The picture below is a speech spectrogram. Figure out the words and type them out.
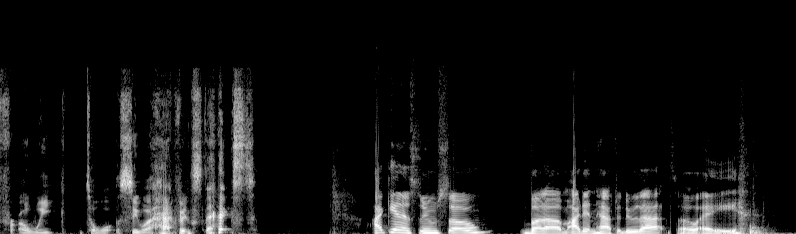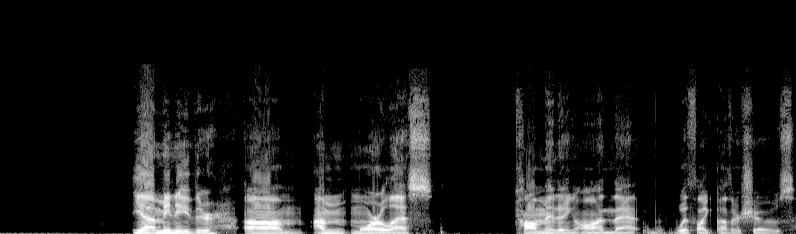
for a week to w- see what happens next. I can assume so but um i didn't have to do that so a yeah me neither. Um i'm more or less commenting on that with like other shows.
